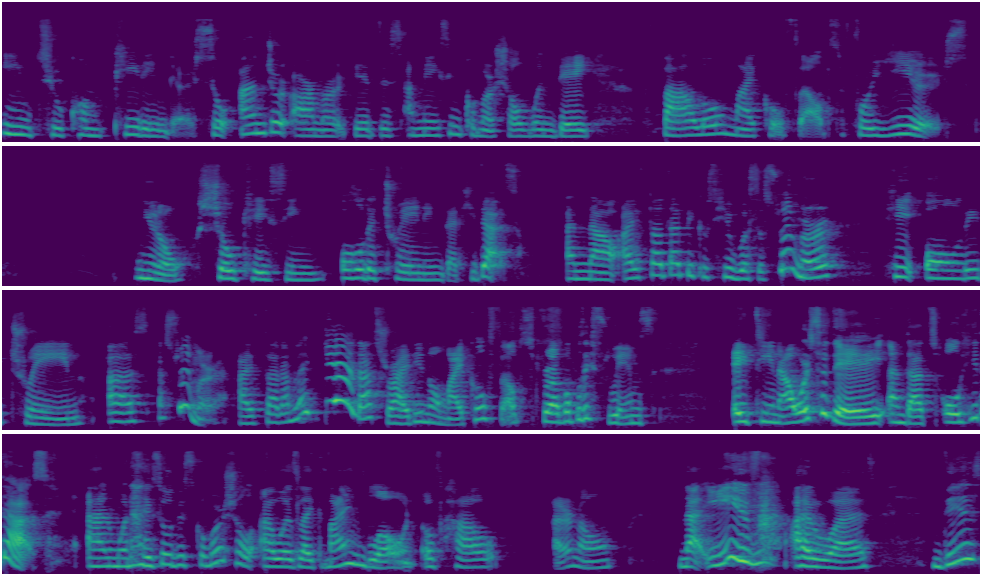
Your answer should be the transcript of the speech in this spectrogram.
into competing there. So, Under Armour did this amazing commercial when they follow Michael Phelps for years, you know, showcasing all the training that he does. And now I thought that because he was a swimmer, he only trained as a swimmer. I thought, I'm like, yeah, that's right. You know, Michael Phelps probably swims 18 hours a day and that's all he does. And when I saw this commercial, I was like mind blown of how, I don't know, naive I was. This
